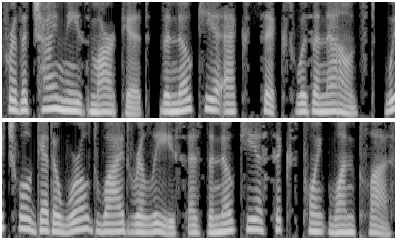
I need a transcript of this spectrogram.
For the Chinese market, the Nokia X6 was announced, which will get a worldwide release as the Nokia 6.1 Plus.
